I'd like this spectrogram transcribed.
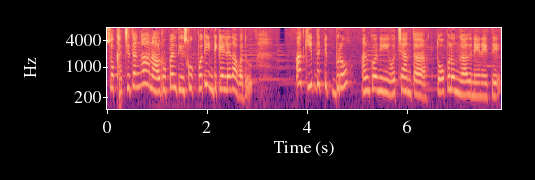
సో ఖచ్చితంగా నాలుగు రూపాయలు తీసుకోకపోతే ఇంటికి వెళ్ళేది అవ్వదు. ఆ కీప్ ద టిప్ బ్రో అనుకొని వచ్చేంత తోపులం కాదు నేనైతే.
